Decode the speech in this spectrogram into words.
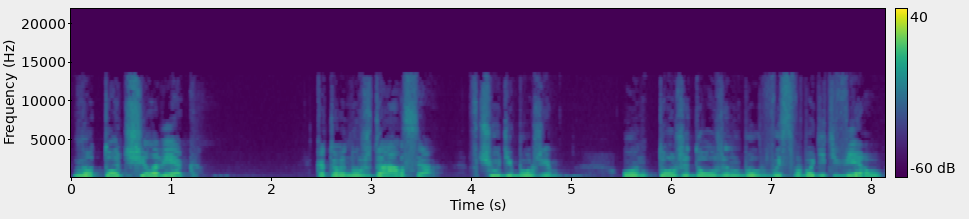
Но тот человек, который нуждался в чуде Божьем, он тоже должен был высвободить веру,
